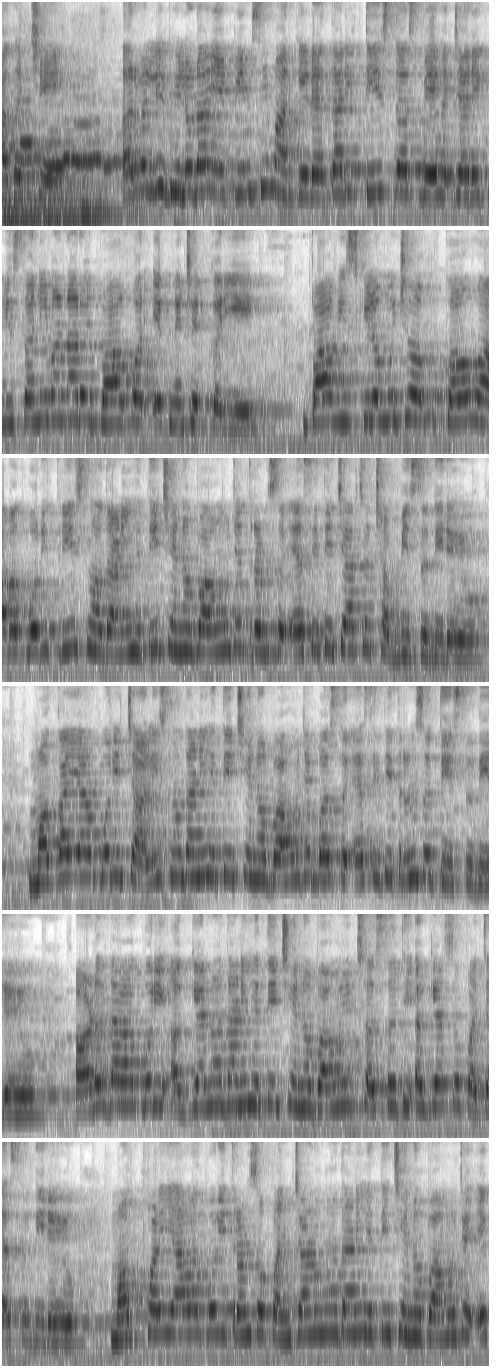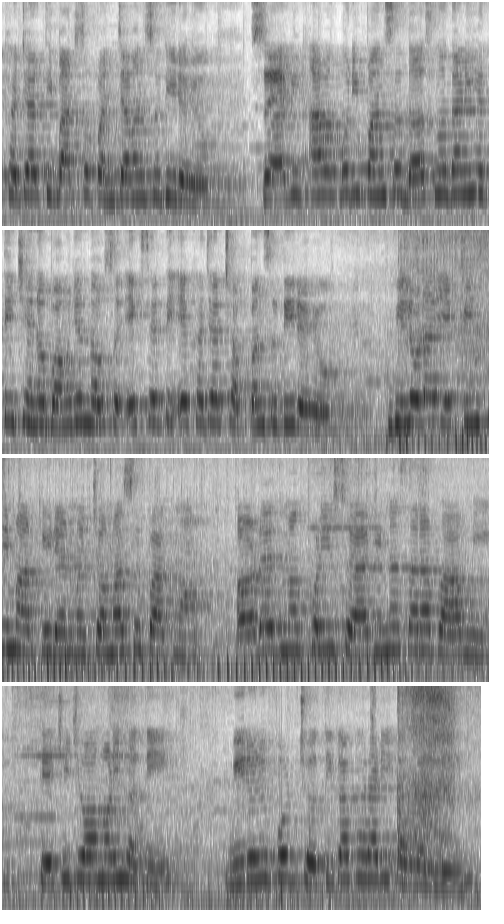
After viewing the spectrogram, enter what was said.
Aravalli Bhiloda APMC market તારીખ ત્રીસ દસ બે હજાર એકવીસ શનિવારના રોજ ભાવ પર એક નજર કરીએ. ભાવ વીસ કિલો મુજબ ઘઉં આવક બોરી ત્રીસ નોંધાણી હતી, જેનો ભાવ મુજબ ત્રણસો એંસીથી ચારસો છવ્વીસ સુધી રહ્યો. મકાઈ આ બોરી ચાલીસનો દાણી હતી, જેનો ભાવ જે બસો એંસીથી ત્રણસો ત્રીસ સુધી રહ્યો. અડદ આવક બોરી અગિયાર દાણી હતી, જેનો ભાવ છસોથી અગિયારસો પચાસ સુધી રહ્યો. મગફળી આવક બોરી ત્રણસો પંચાણુંનો દાણી હતી, જેનો ભાવ જે એક હજારથી બારસો પંચાવન સુધી રહ્યો. સોયાબીન આવક બોરી પાંચસો દસનો દાણી હતી, જેનો ભાવ જે નવસો એકસઠથી એક હજાર છપ્પન સુધી રહ્યો. ભિલોડા એપીએમસી માર્કેટ યાર્ડમાં ચોમાસુ પાકમાં અડદ, મગફળી, સોયાબીનના સારા ભાવની તેજી જોવા મળી હતી. Bureau report Jyotika Kharadi Aravalli.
